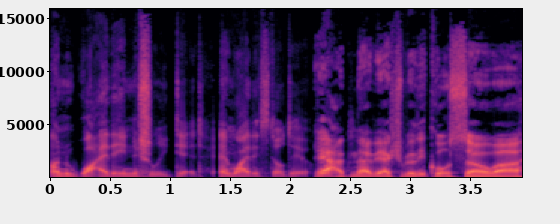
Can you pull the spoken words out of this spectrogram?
on why they initially did and why they still do Yeah, I think that'd be actually really cool. So uh,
